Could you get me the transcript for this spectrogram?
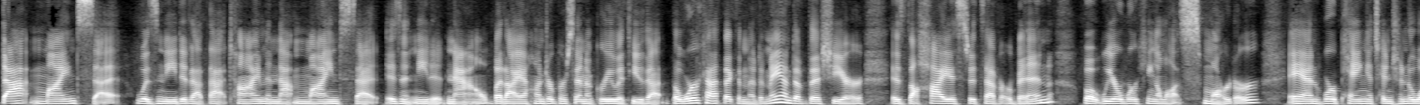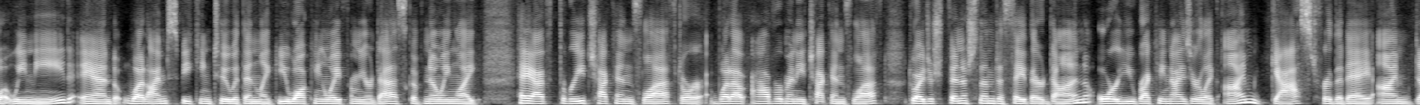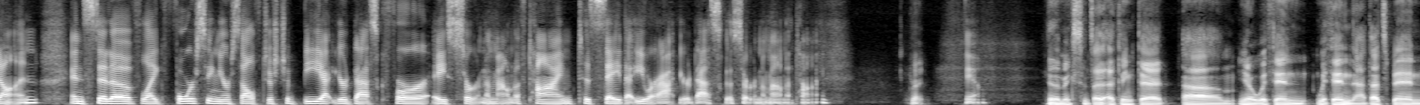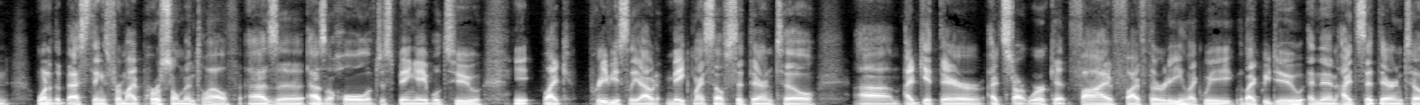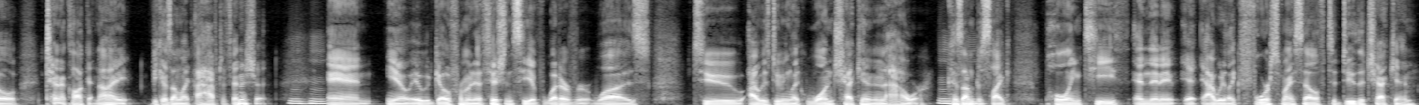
that mindset was needed at that time and that mindset isn't needed now but i 100% agree with you that the work ethic and the demand of this year is the highest it's ever been but we are working a lot smarter and we're paying attention to what we need and what i'm speaking to within like you walking away from your desk of knowing like hey i have three check-ins left or whatever however many check-ins left do i just finish them to say they're done? Or you recognize you're like i'm gassed for the day. I'm done instead of of like forcing yourself just to be at your desk for a certain amount of time to say that you are at your desk a certain amount of time. Right. Yeah. Yeah, that makes sense. I, I think that um, you know within within that, that's been one of the best things for my personal mental health as a as a whole of just being able to like previously I would make myself sit there until um, I'd get there. I'd start work at five, five thirty, like we like we do, and then I'd sit there until ten o'clock at night because I'm like, I have to finish it. Mm-hmm. And, you know, it would go from an efficiency of whatever it was to I was doing like one check in an hour because mm-hmm. I'm just like pulling teeth. And then it, it, I would like force myself to do the check in,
